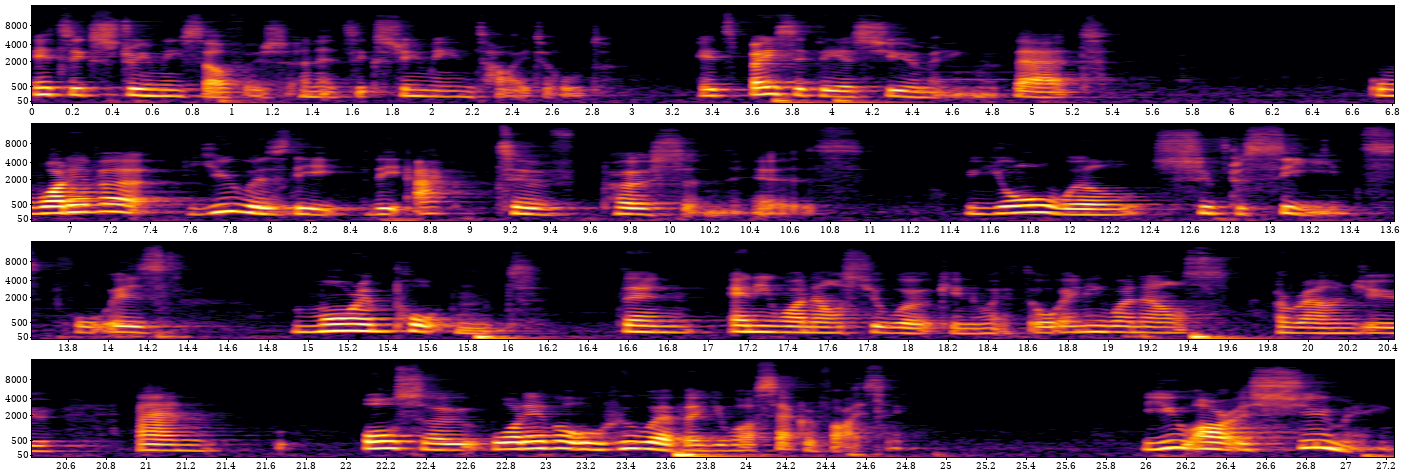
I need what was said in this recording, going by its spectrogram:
it's extremely selfish and it's extremely entitled it's basically assuming that whatever you as the the active person is your will supersedes or is more important than anyone else you're working with or anyone else around you and also whatever or whoever you are sacrificing you are assuming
